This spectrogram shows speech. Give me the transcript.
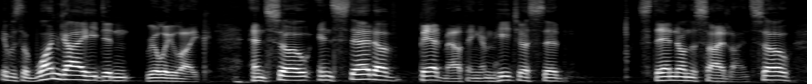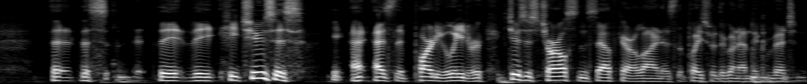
It was the one guy he didn't really like, and so instead of bad mouthing him, he just said, "Stand on the sidelines." So, this the the he chooses. As the party leader, he chooses Charleston, South Carolina, as the place where they're going to have the convention.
